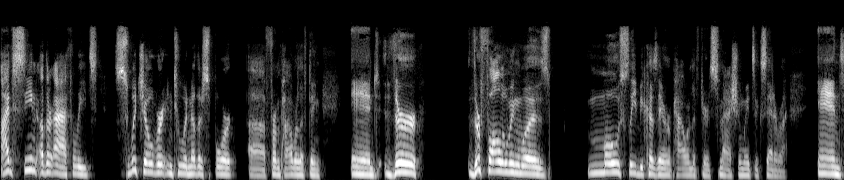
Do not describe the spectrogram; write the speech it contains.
I've seen other athletes switch over into another sport uh, from powerlifting, and their their following was mostly because they were powerlifters, smashing weights, etc. And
